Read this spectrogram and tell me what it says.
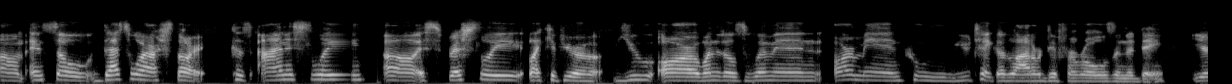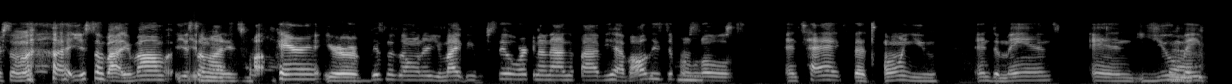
Um, and so that's where I start. Because honestly, uh, especially like if you're you are one of those women or men who you take a lot of different roles in a day. You're some you're somebody mom, you're somebody's parent, you're a business owner, you might be still working a nine to five. You have all these different mm-hmm. roles and tags that's on you and demands, and you yeah. may be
